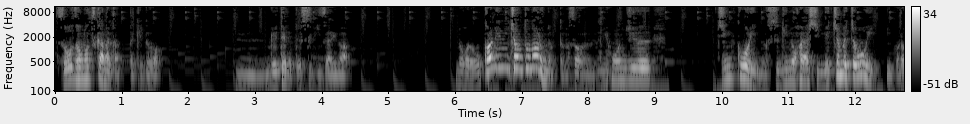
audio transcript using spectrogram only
想像もつかなかったけど、うん、売れてるって杉材が。だからお金にちゃんとなるんだったらさ、日本中人工林の杉の林めちゃめちゃ多いっていうから、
